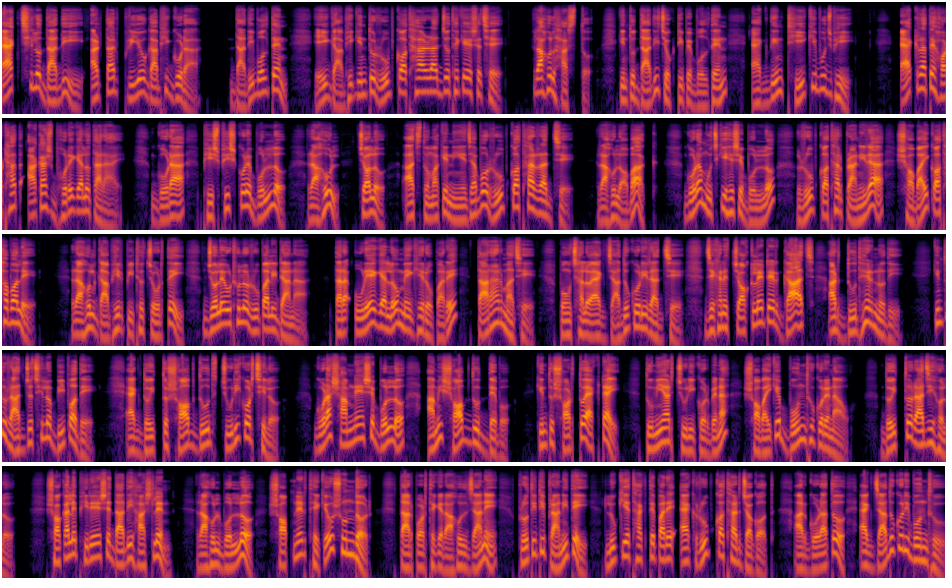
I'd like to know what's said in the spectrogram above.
এক ছিল দাদি আর তার প্রিয় গাভী গোড়া দাদি বলতেন, এই গাভী কিন্তু রূপকথার রাজ্য থেকে এসেছে। রাহুল হাসত, কিন্তু দাদি চোখ টিপে বলতেন, একদিন ঠিকই বুঝবি। এক রাতে হঠাৎ আকাশ ভরে গেল তারায়। গোড়া ফিসফিস করে বলল, রাহুল, চলো, আজ তোমাকে নিয়ে যাব রূপকথার রাজ্যে। রাহুল অবাক। গোড়া মুচকি হেসে বলল, রূপকথার প্রাণীরা সবাই কথা বলে। রাহুল গাভীর পিঠো চড়তেই জ্বলে উঠল রূপালি ডানা। তারা উড়ে গেল মেঘের ওপারে, তারার মাঝে। পৌঁছালো এক জাদুকরী রাজ্যে, যেখানে চকলেটের গাছ আর দুধের নদী। কিন্তু রাজ্য ছিল বিপদে। এক দৈত্য সব দুধ চুরি করছিল। গোড়া সামনে এসে বলল, আমি সব দুধ দেব। কিন্তু শর্ত একটাই, তুমি আর চুরি করবে না, সবাইকে বন্ধু করে নাও। দৈত্য রাজি হল। সকালে ফিরে এসে দাদি হাসলেন রাহুল বলল, স্বপ্নের থেকেও সুন্দর। তারপর থেকে রাহুল জানে, প্রতিটি প্রাণীতেই লুকিয়ে থাকতে পারে এক রূপকথার জগৎ, আর গোড়া তো এক জাদুকরী বন্ধু।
